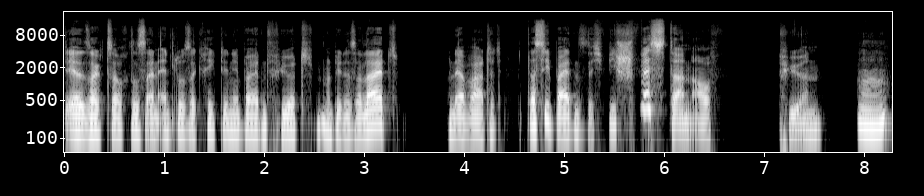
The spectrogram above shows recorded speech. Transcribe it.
Er sagt auch, es ist ein endloser Krieg, den ihr beiden führt und den ist er leid. Und er erwartet, dass die beiden sich wie Schwestern aufführen. Mhm.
